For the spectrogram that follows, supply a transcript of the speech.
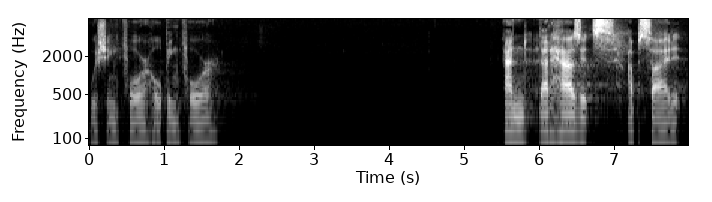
wishing for, hoping for. And that has its upside, it,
